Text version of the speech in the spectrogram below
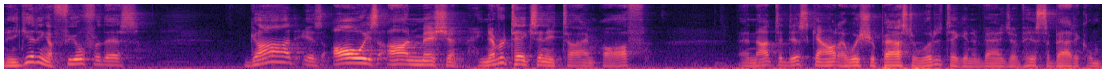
Are you getting a feel for this? God is always on mission. He never takes any time off. And not to discount, I wish your pastor would have taken advantage of his sabbatical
